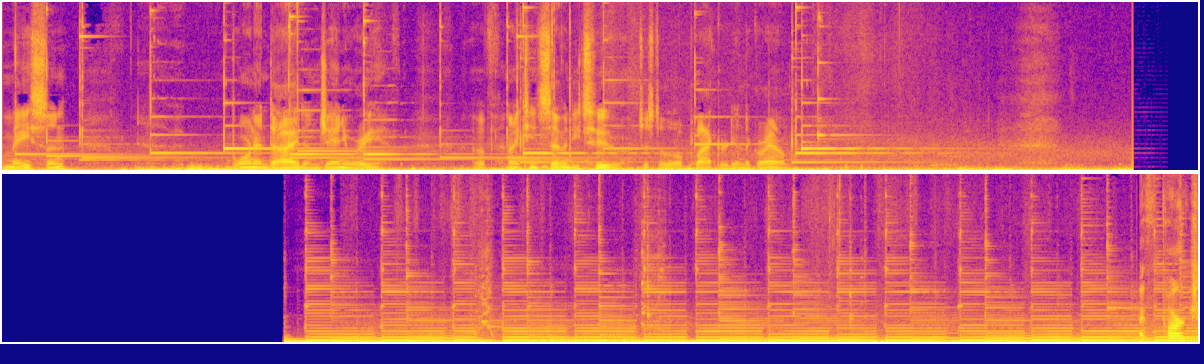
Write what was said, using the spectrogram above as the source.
Mason, born and died in January of 1972. Just a little placard in the ground. Parked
